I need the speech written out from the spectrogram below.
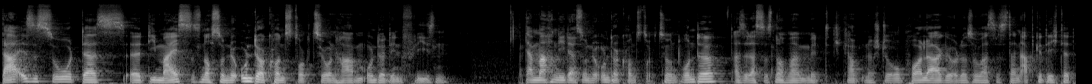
da ist es so, dass äh, die meistens noch so eine Unterkonstruktion haben unter den Fliesen. Da machen die da so eine Unterkonstruktion drunter. Also das ist nochmal mit, ich glaube, einer Styroporlage oder sowas ist dann abgedichtet,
